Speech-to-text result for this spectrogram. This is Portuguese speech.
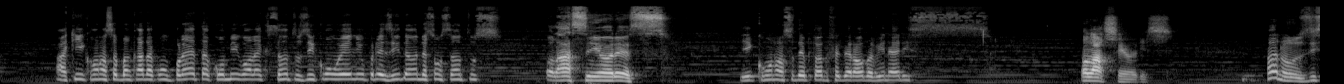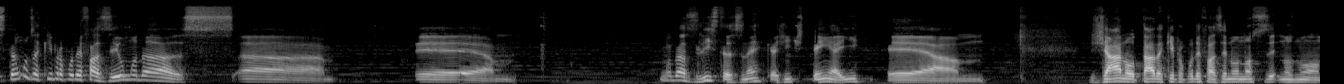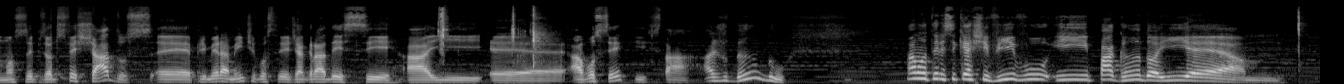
Aqui com a nossa bancada completa, comigo Alex Santos e com ele o presidente Anderson Santos. Olá, senhores. E com o nosso deputado federal Davi Neres. Olá, senhores. Manos, estamos aqui para poder fazer uma das. Uh, é, uma das listas, né? Que a gente tem aí. É, um, já anotado aqui para poder fazer nos nossos, no, no nossos episódios fechados. É, primeiramente, gostaria de agradecer aí é, a você que está ajudando a manter esse cast vivo e pagando aí é,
